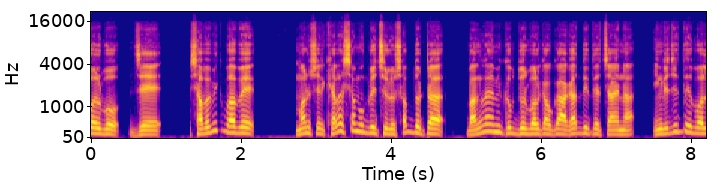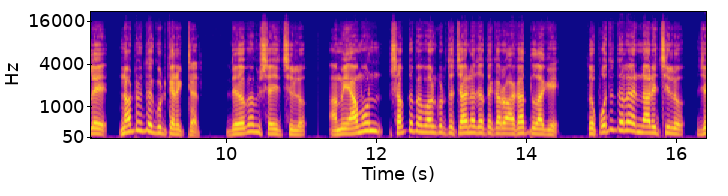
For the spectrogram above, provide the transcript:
বলব যে স্বাভাবিকভাবে মানুষের খেলার সামগ্রী ছিল, শব্দটা বাংলায় আমি খুব দুর্বল, কাউকে আঘাত দিতে চায় না। ইংরেজিতে বলে not with a good character দেহ ব্যবসায়ী ছিল। আমি এমন শব্দ ব্যবহার করতে চাই না যাতে কারও আঘাত লাগে। তো পতিতালয়ের নারী ছিল যে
